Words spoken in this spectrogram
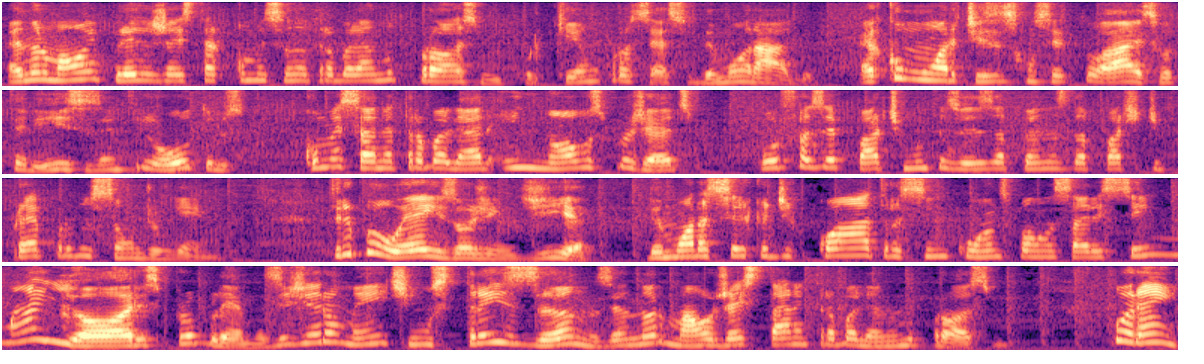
é normal a empresa já estar começando a trabalhar no próximo, porque é um processo demorado. É comum artistas conceituais, roteiristas, entre outros, começarem a trabalhar em novos projetos por fazer parte muitas vezes apenas da parte de pré-produção de um game. Triple A's hoje em dia demora cerca de 4 a 5 anos para lançarem sem maiores problemas, e geralmente em uns 3 anos é normal já estarem trabalhando no próximo. Porém,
